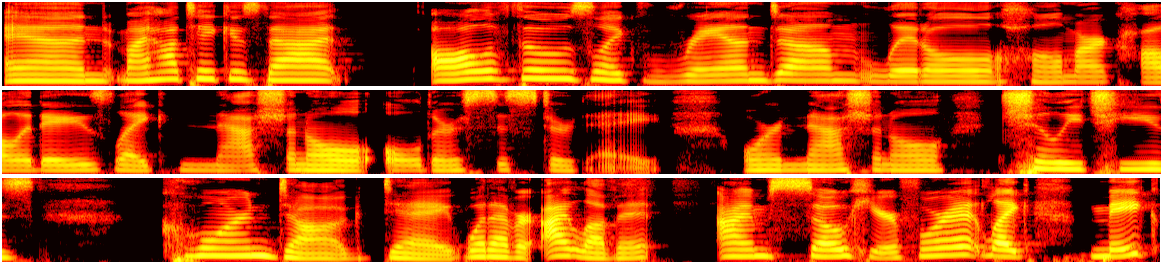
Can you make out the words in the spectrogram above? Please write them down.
and my hot take is that all of those like random little Hallmark holidays, like National Older Sister Day or National Chili Cheese Corn Dog Day, whatever. I love it. I'm so here for it. Like, make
